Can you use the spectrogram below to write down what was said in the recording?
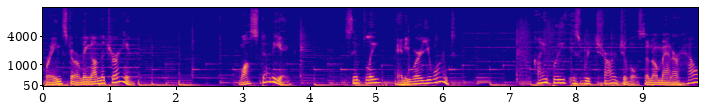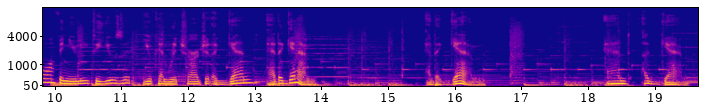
brainstorming on the train, while studying, simply anywhere you want. iBreathe is rechargeable, so no matter how often you need to use it, you can recharge it again and again. And again. And again.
